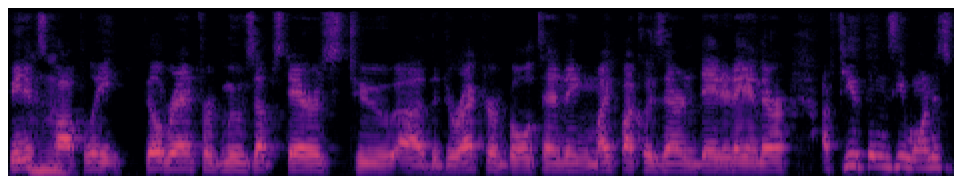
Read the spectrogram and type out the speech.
Pheonix mm-hmm. Copley, Bill Ranford moves upstairs to uh, the director of goaltending. Mike Buckley's there in day to day, and there are a few things he wants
